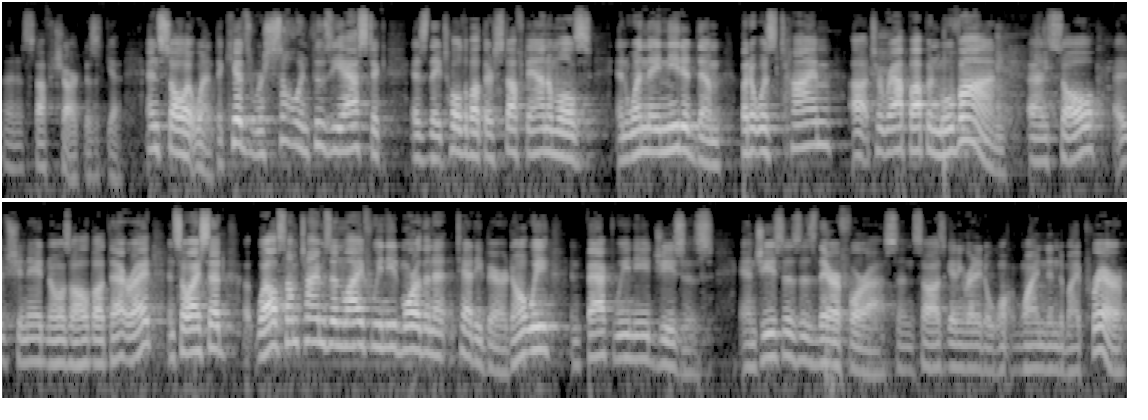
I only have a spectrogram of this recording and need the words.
than a stuffed shark does it get? And so it went. The kids were so enthusiastic as they told about their stuffed animals and when they needed them. But it was time uh, to wrap up and move on. And so, uh, Sinead knows all about that, right? And so I said, well, sometimes in life we need more than a teddy bear, don't we? In fact, we need Jesus. And Jesus is there for us. And so I was getting ready to wind into my prayer.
